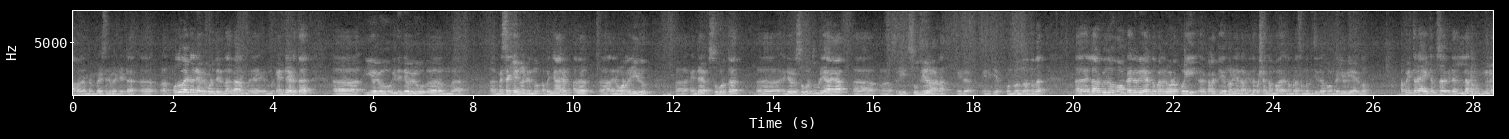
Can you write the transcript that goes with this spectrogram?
അവരുടെ മെമ്പേഴ്സിന് വേണ്ടിയിട്ട് പൊതുവായിട്ട് തന്നെ അവർ കൊടുത്തിരുന്നത്. കാരണം എന്റെ അടുത്ത് ഈ ഒരു ഇതിന്റെ ഒരു മെസ്സേജ് ഞാൻ കണ്ടിരുന്നു. അപ്പം ഞാനും അത് അതിന് ഓർഡർ ചെയ്തു. എന്റെ സുഹൃത്ത് എന്റെ ഒരു സുഹൃത്തു കൂടിയായ ശ്രീ സുധീറാണ് ഇത് എനിക്ക് കൊണ്ടുവന്നു തന്നത്. എല്ലാവർക്കും ഇത് ഹോം ഡെലിവറി ആയിരുന്നു. പലരോടെ പോയി കളക്ട് ചെയ്യുമെന്നാണ് ഞാൻ അറിഞ്ഞത്. പക്ഷേ നമ്മൾ നമ്മളെ സംബന്ധിച്ച് ഇത് ഹോം ഡെലിവറി ആയിരുന്നു. അപ്പോൾ ഇത്ര ഐറ്റംസ് ഇതെല്ലാം നമുക്കിങ്ങനെ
